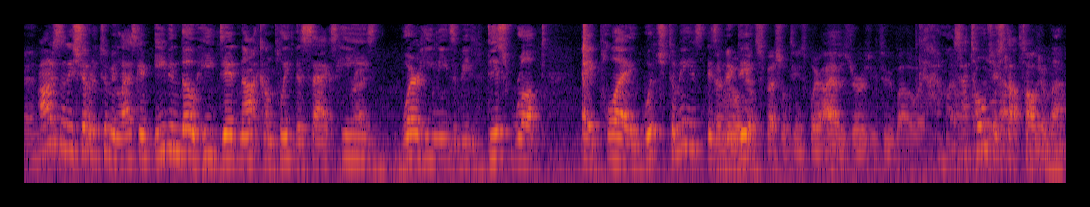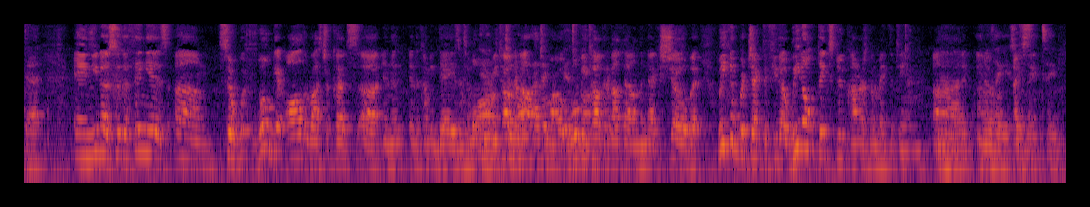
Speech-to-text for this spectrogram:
and Honestly, they showed it to me last game. Even though he did not complete the sacks, he's Right. where he needs to be to disrupt a play, which to me is, is a big deal. good special teams player. I have his jersey too, by the way. God, I uh, told you to stop talking about that. And you know, so the thing is, um, so we- we'll get all the roster cuts uh, in the in the coming days, and we'll, we'll be talking Tomorrow, about tomorrow. yeah, We'll be talking about that on the next show. But we can project a few. We don't think Snoop Conner's going to make the team. Uh, No, I don't know, think he's I've going to make the team.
